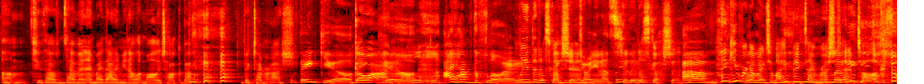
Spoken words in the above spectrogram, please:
um 2007 and by that I mean I'll let Molly talk about Big Time Rush. Thank you. Go on. You. I have the floor. Lead the discussion. Thank you for joining us Lead today. the discussion. Um, Thank you for coming to my Big Time Rush TED me- Talk.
